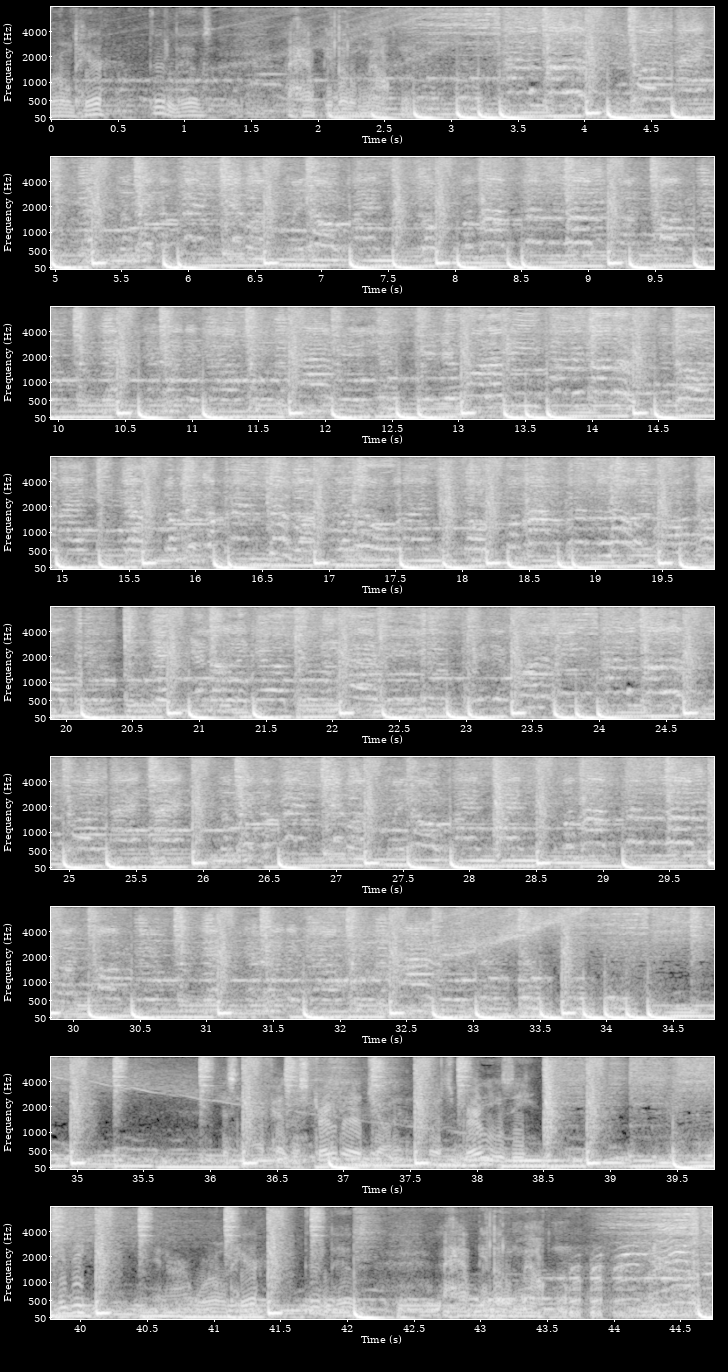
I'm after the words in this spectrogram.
world here, there lives a happy little mountain. Straight edge on it, so it's very easy. Maybe in our world here, there lives a happy little mountain.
